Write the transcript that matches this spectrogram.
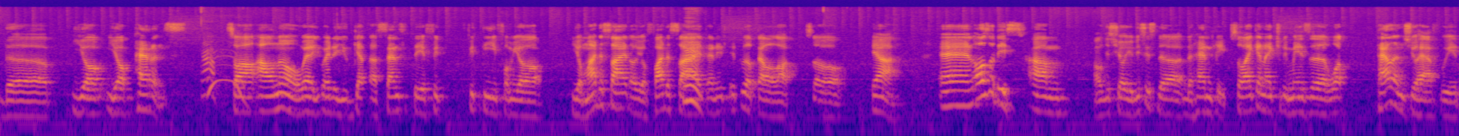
the your your parents. So I'll, I'll know where, whether you get a sensitivity from your your mother's side or your father's side, and it, it will tell a lot. So yeah, and also this, um, I'll just show you. This is the the hand grip, so I can actually measure what talents you have with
